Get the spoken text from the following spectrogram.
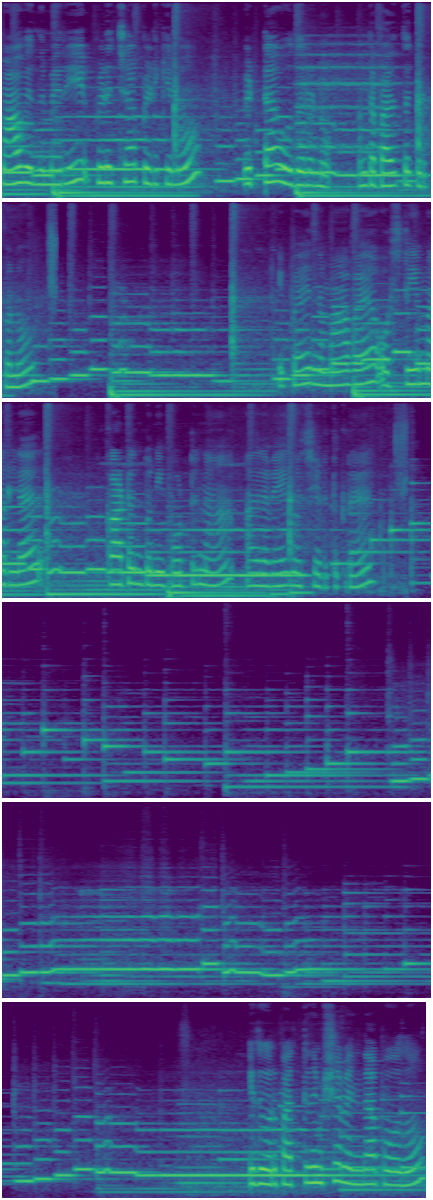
மாவு இந்தமாரி பிடிச்சா பிடிக்கணும் விட்டால் உதிரணும் அந்த பதத்துக்கு இருக்கணும். இப்போ இந்த மாவை ஒரு ஸ்டீமரில் காட்டன் துணி போட்டு நான் அதில் வேக வச்சு எடுத்துக்கிறேன். இது ஒரு பத்து நிமிஷம் வெந்தால் போதும்.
